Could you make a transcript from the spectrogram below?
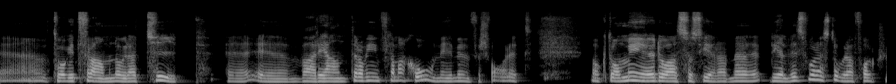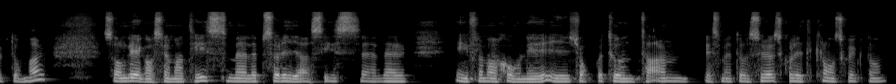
eh tagit fram några typvarianter eh, av inflammation i immunförsvaret. Och de är ju då associerade med delvis våra stora folksjukdomar som ledgångsreumatism eller psoriasis eller inflammation i, i tjock och tunntarm, det som heter ulcerös kolit, Crohns sjukdom.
